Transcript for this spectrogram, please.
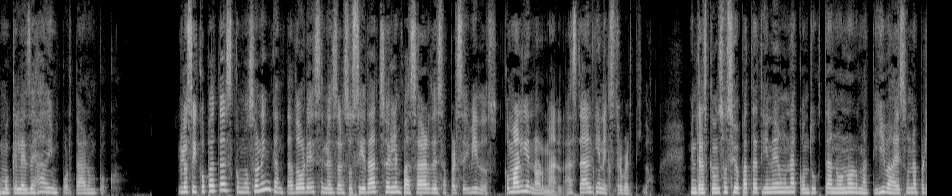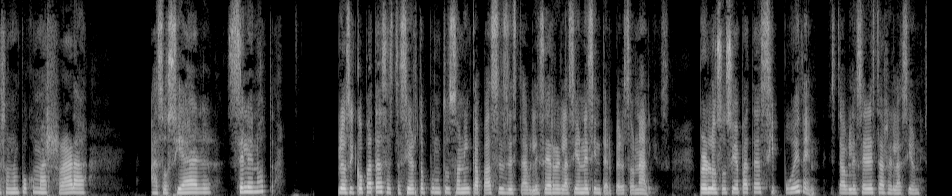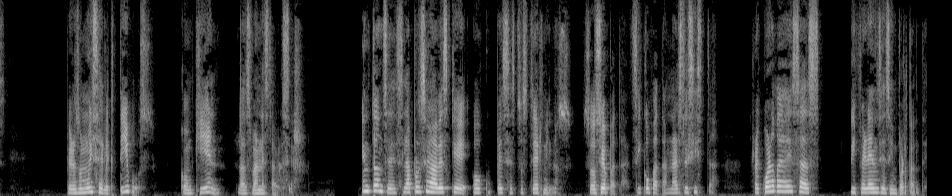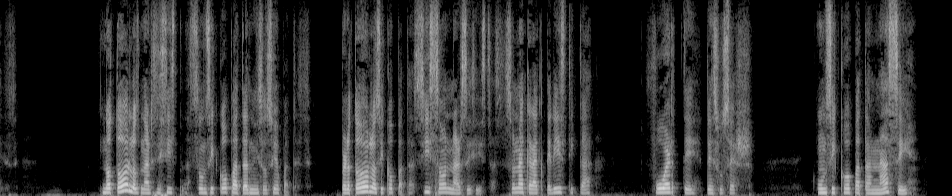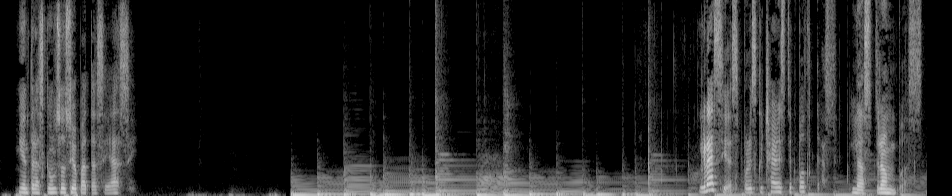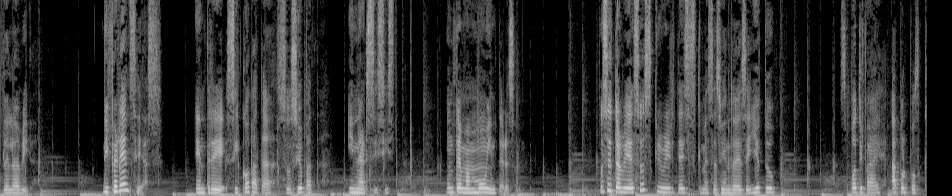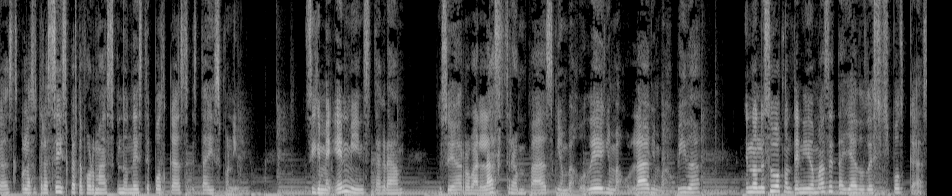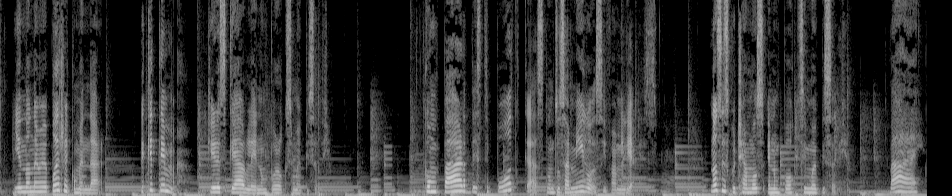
como que les deja de importar un poco. Los psicópatas, como son encantadores en nuestra sociedad, suelen pasar desapercibidos, como alguien normal, hasta alguien extrovertido. Mientras que un sociópata tiene una conducta no normativa, es una persona un poco más rara, asocial, se le nota. Los psicópatas hasta cierto punto son incapaces de establecer relaciones interpersonales, pero los sociópatas sí pueden establecer estas relaciones, pero son muy selectivos. ¿Con quién las van a establecer? Entonces, la próxima vez que ocupes estos términos, sociópata, psicópata, narcisista, recuerda esas diferencias importantes. No todos los narcisistas son psicópatas ni sociópatas, pero todos los psicópatas sí son narcisistas. Es una característica fuerte de su ser. Un psicópata nace, mientras que un sociópata se hace. Gracias por escuchar este podcast, Las trampas de la vida. Diferencias entre psicópata, sociópata y narcisista. Un tema muy interesante. No se te olvide suscribirte si es que me estás viendo desde YouTube, Spotify, Apple Podcast o las otras seis plataformas en donde este podcast está disponible. Sígueme en mi Instagram, yo soy arroba las trampas, guion bajo de, guion bajo la, guion bajo vida en donde subo contenido más detallado de estos podcasts y en donde me puedes recomendar de qué tema quieres que hable en un próximo episodio. Comparte este podcast con tus amigos y familiares. Nos escuchamos en un próximo episodio. Bye.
